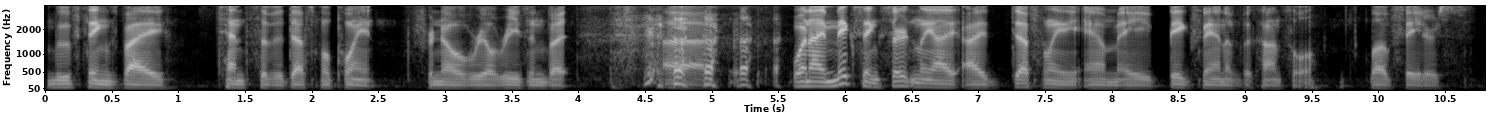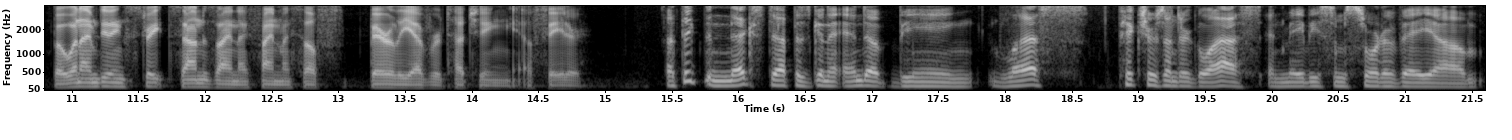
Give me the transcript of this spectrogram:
move things by tenths of a decimal point for no real reason, but uh, when I'm mixing, certainly I, I definitely am a big fan of the console. Love faders, but when I'm doing straight sound design, I find myself barely ever touching a fader. I think the next step is going to end up being less pictures under glass and maybe some sort of a um,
